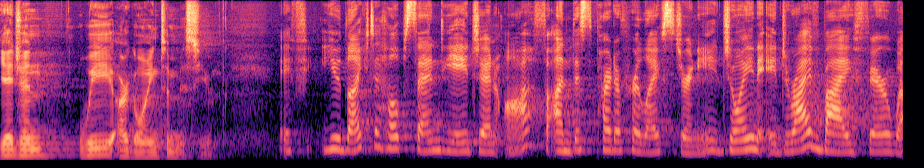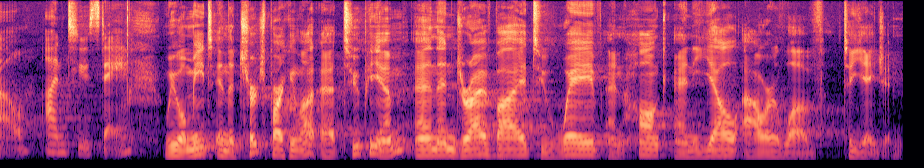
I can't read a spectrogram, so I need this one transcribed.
Yejin, we are going to miss you. If you'd like to help send Ye Jin off on this part of her life's journey, join a drive-by farewell on Tuesday. We will meet in the church parking lot at 2 p.m. and then drive by to wave and honk and yell our love to Ye Jin.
